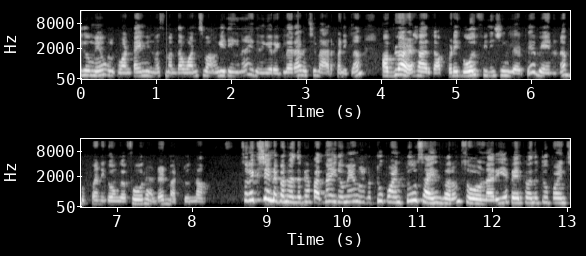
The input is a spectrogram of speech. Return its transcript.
இதுவுமே உங்களுக்கு ஒன் டைம் இன்வெஸ்ட்மெண்ட் தான். ஒன்ஸ் வாங்கிட்டீங்கன்னா இது நீங்கள் ரெகுலராக வச்சு வேர் பண்ணிக்கலாம். அவ்வளோ அழகா இருக்கு. அப்படியே கோல்ட் ஃபினிஷிங்கில் இருக்கு. வேணும்னா புக் பண்ணிக்கோங்க. ஃபோர் ஹண்ட்ரட் மட்டும்தான். ஸோ நெக்ஸ்ட் என்ன கொண்டு வந்திருக்கேன் பார்த்தீங்கன்னா இதுவுமே உங்களுக்கு டூ பாயிண்ட் டூ சைஸ் வரும். ஸோ நிறைய பேருக்கு வந்து டூ பாயிண்ட்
